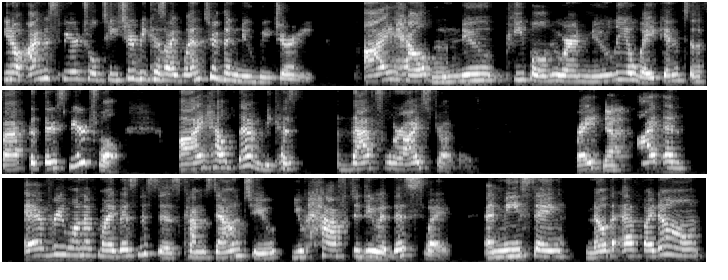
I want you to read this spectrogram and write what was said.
you know, I'm a spiritual teacher because I went through the newbie journey. I help mm-hmm. new people who are newly awakened to the fact that they're spiritual. I help them because that's where I struggled. Right? Yeah. I and every one of my businesses comes down to you have to do it this way and me saying, no, the F I don't.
